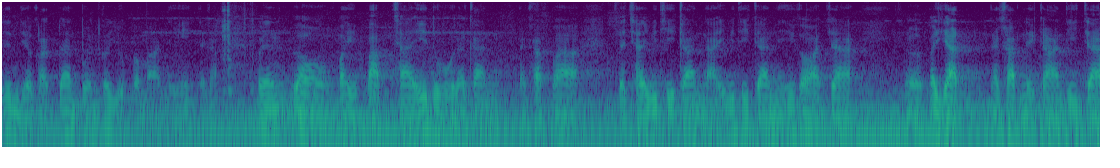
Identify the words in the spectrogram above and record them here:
เช่นเดียวกับด้านบนก็อยู่ประมาณนี้นะครับ เพราะฉะนั้นเราไปปรับใช้ดูแล้วกันนะครับ ว่าจะใช้วิธีการไหนวิธีการนี้ก็อาจจะประหยัดนะครับในการที่จะ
